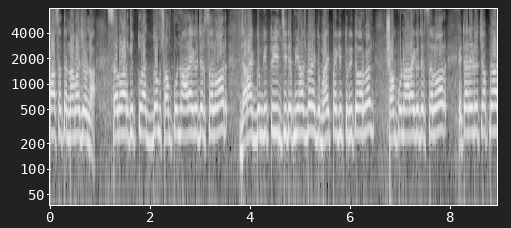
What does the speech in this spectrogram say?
পাঁচ হাতে নামাজও না সালোয়ার কিন্তু একদম সম্পূর্ণ আড়াই গজের সালোয়ার, যারা একদম কিন্তু ইঞ্চি টেপ নিয়ে আসবেন, একদম মাইক পাই কিন্তু নিতে পারবেন, সম্পূর্ণ আড়াই গজের সালোয়ার। এটা রেট হচ্ছে আপনার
